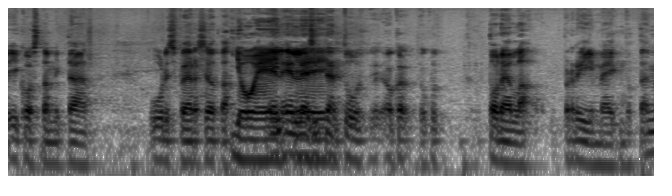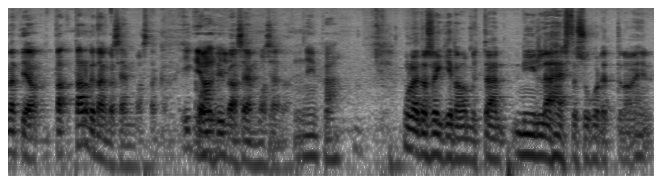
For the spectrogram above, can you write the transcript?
Ikosta mitään uudisversiota, Joo, ei, El- ellei ei. sitten tule joku, joku todella remake, mutta en mä tiedä, ta- tarvitaanko semmoistakaan. Iko Joo. on hyvä semmoisena. Niinpä. Mulla ei tosiaan ikinä ollut mitään niin läheistä suhdetta noihin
